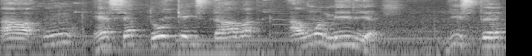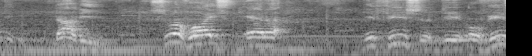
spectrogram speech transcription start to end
a um receptor que estava a uma milha distante dali. Sua voz era difícil de ouvir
